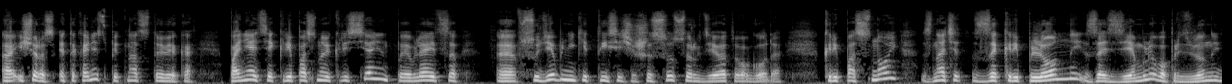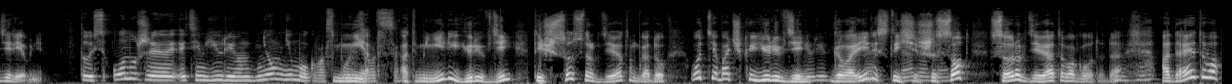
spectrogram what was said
А, еще раз, это конец 15 века. Понятие крепостной крестьянин появляется Э, в судебнике 1649 года. Крепостной значит закрепленный за землю в определенной деревне. То есть он уже этим Юриевым днем не мог воспользоваться? Нет, отменили Юрьев день в 1649 году. Вот тебе, батюшка, Юрьев день Юрьев, говорили да, с 1649 да, да. года. Да? Угу. А до этого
